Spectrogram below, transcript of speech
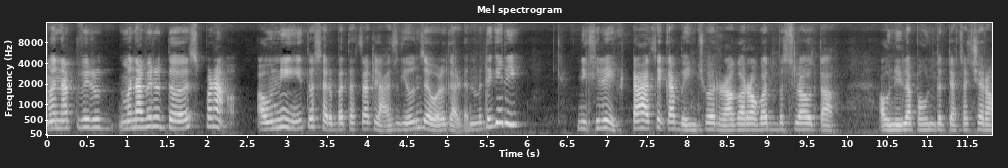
मनात विरुद्ध मनाविरुद्धच पण अवनी तो सरबताचा ग्लास घेऊन जवळ गार्डनमध्ये गेली. निखिल एकटाच एका बेंचवर रागारागात बसला होता. अवनीला पाहून तर त्याचा चेहरा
